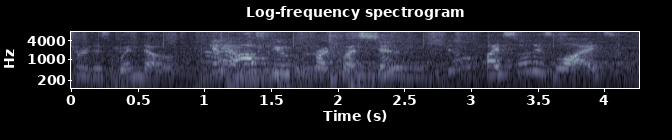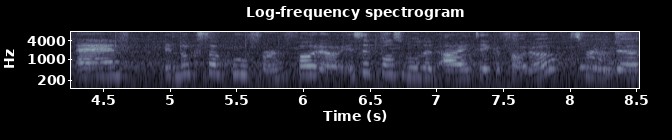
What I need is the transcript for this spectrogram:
through this window. Can I ask you for a question? Sure. I saw this light and it looks so cool for a photo. Is it possible that I take a photo through the?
